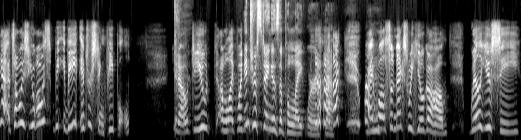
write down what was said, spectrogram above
yeah, it's always you always be- meet interesting people. You know, do you uh, like when Interesting is a polite word. Yeah. right? Mhm. Well, so next week you'll go home. Will you see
